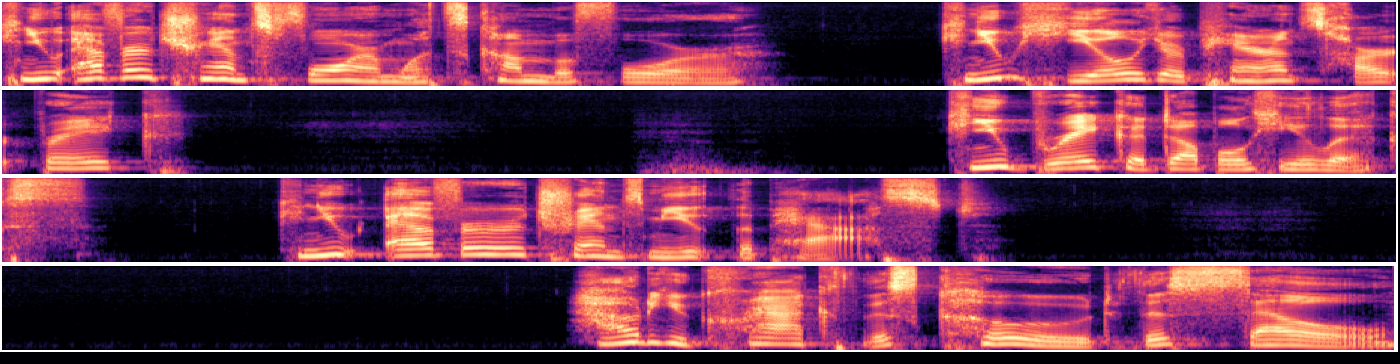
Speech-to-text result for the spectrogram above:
Can you ever transform what's come before? Can you heal your parents' heartbreak? Can you break a double helix? Can you ever transmute the past? How do you crack this code, this cell,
